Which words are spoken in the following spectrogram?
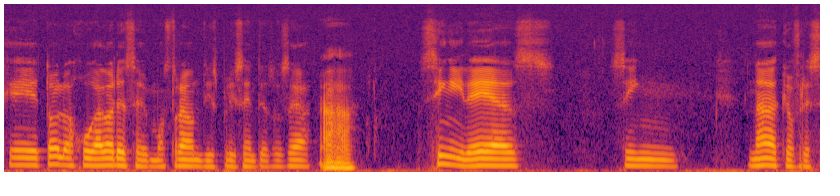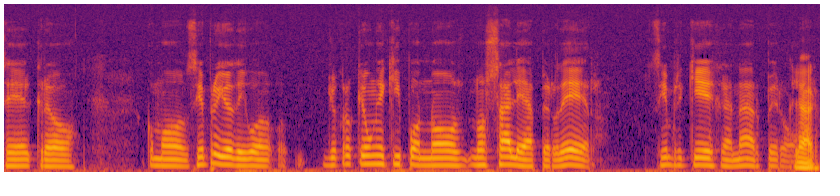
que todos los jugadores se mostraron displicentes, o sea, sin ideas, sin nada que ofrecer, creo. Como siempre yo digo, yo creo que un equipo no, no sale a perder, siempre quieres ganar, pero... Claro.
